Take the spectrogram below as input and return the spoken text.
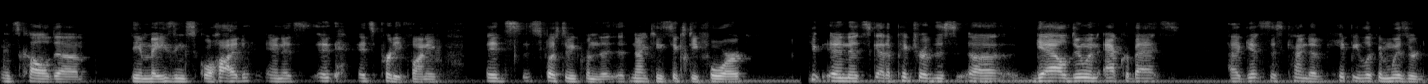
It's called uh, The Amazing Squad, and it's it, it's pretty funny. It's, it's supposed to be from the 1964 and it's got a picture of this uh, gal doing acrobats against this kind of hippie looking wizard.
